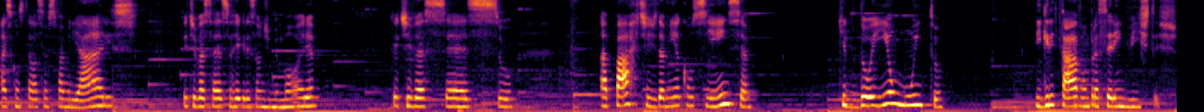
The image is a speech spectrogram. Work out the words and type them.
às constelações familiares, que eu tive acesso à regressão de memória, que eu tive acesso a partes da minha consciência que doíam muito e gritavam para serem vistas.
